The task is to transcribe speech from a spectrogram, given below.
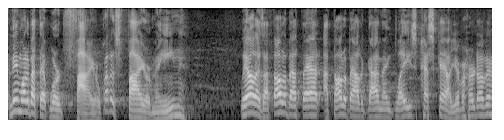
And then what about that word fire? What does fire mean? Well, as I thought about that, I thought about a guy named Blaise Pascal. You ever heard of him?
